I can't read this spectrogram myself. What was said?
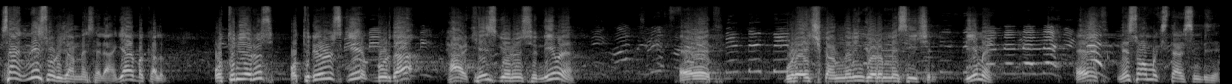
Sen ne soracaksın mesela? Gel bakalım. Oturuyoruz. Oturuyoruz ki burada herkes görünsün değil mi? Evet. Buraya çıkanların görünmesi için. Değil mi? Evet. Ne sormak istersin bize?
